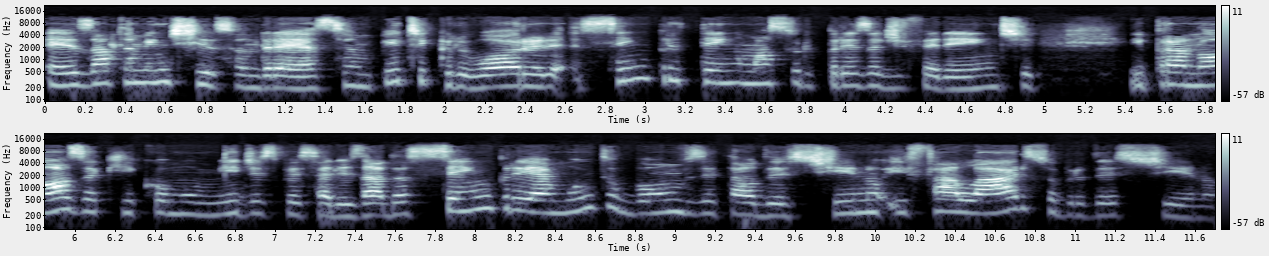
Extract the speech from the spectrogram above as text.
É exatamente isso, André. St. Pete Clearwater sempre tem uma surpresa diferente e para nós aqui como mídia especializada sempre é muito bom visitar o destino e falar sobre o destino.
